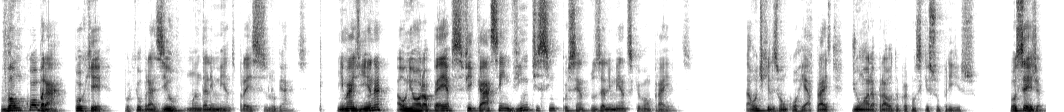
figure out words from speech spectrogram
vão cobrar. Por quê? Porque o Brasil manda alimento para esses lugares. Imagina a União Europeia ficar sem 25% dos alimentos que vão para eles. Aonde que eles vão correr atrás de uma hora para outra para conseguir suprir isso? Ou seja,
